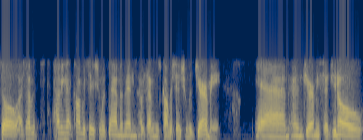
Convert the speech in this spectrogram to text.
So I was having having that conversation with them, and then I was having this conversation with Jeremy, and and Jeremy said, you know,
